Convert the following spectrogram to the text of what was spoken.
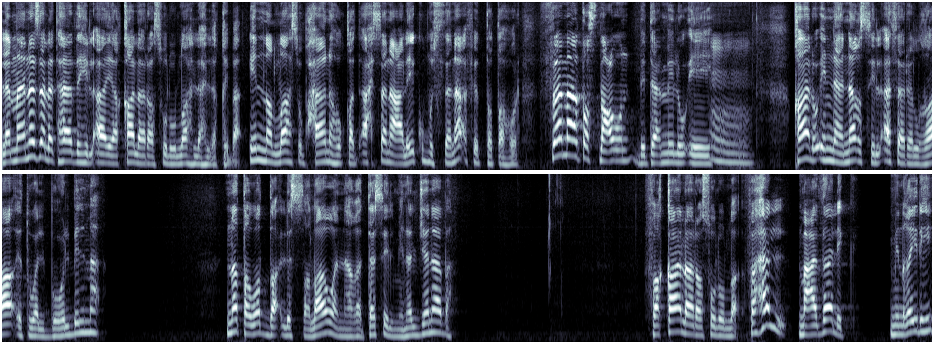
لما نزلت هذه الآية قال رسول الله لأهل قباء إن الله سبحانه قد أحسن عليكم الثناء في التطهر. فما تصنعون؟ بتعملوا إيه؟ قالوا إنا نغسل أثر الغائط والبول بالماء. نتوضأ للصلاة ونغتسل من الجنابة. فقال رسول الله فهل مع ذلك من غيره؟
